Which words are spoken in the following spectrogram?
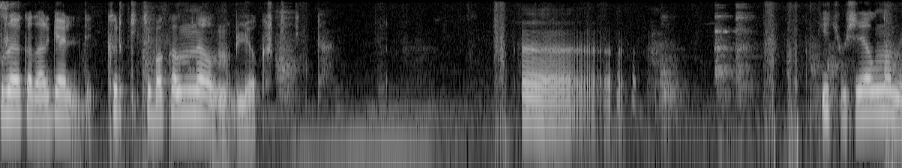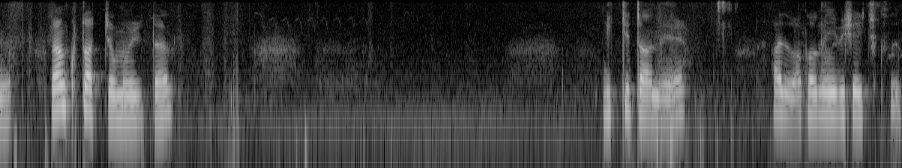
buraya kadar geldik. 42 bakalım ne alınabiliyor 42'den. Ee, hiçbir şey alınamıyor. Ben kutu açacağım o yüzden. İki tane. Hadi bakalım iyi bir şey çıksın.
